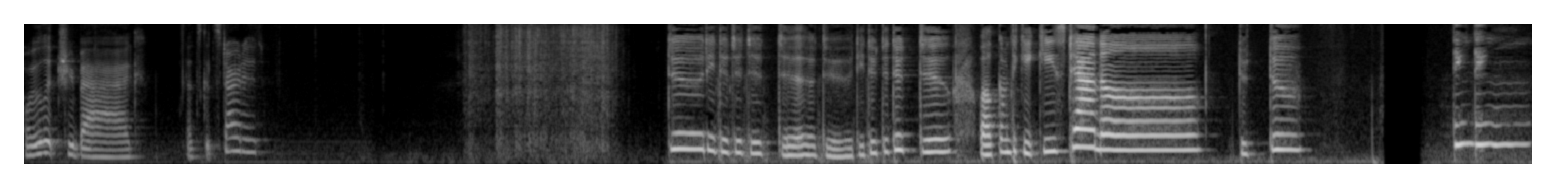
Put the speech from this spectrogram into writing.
toiletry bag. Let's get started. Do do do do do do do do do do do. Welcome to Kiki's channel. Do do. Ding ding.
